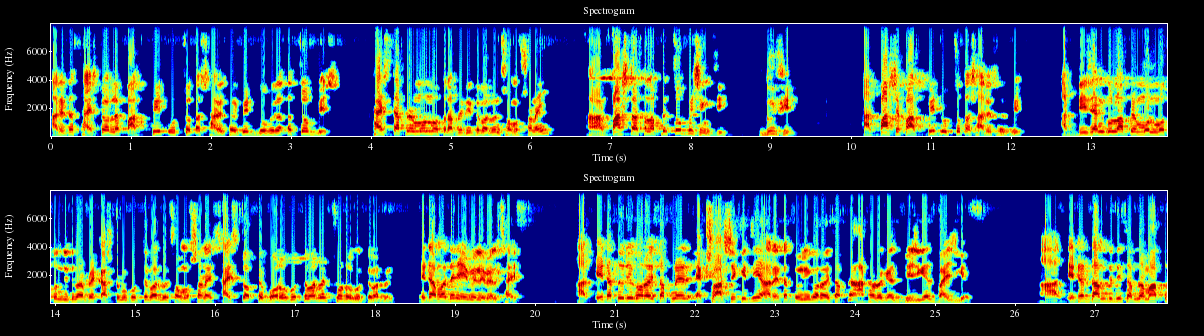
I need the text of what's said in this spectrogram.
আর এটা সাইজটা হলে পাঁচ ফিট উচ্চতা সাড়ে ছয় ফিট গভীরতা চব্বিশ। সাইজটা আপনার মন মতো আপনি দিতে পারবেন, সমস্যা নাই। আর পাঁচটা আসলে আপনি চব্বিশ ইঞ্চি, দুই ফিট আর পাশে পাঁচ ফিট উচ্চতা সাড়ে ছয় ফিট আর ডিজাইনগুলো আপনি মন মতন দিতে পারবেন, আপনি কাস্টমার করতে পারবেন, সমস্যা নাই। সাইজটা আপনি বড় করতে পারবেন ছোট করতে পারবেন। এটা আমাদের এভেলেবেল সাইজ আর এটা তৈরি করা হয়েছে আপনার একশো আশি কেজি, আর এটা তৈরি করা হয়েছে আপনার আঠারো গ্যাস, বিশ গ্যাস, বাইশ গ্যাস। আর এটার দাম দিতেছে আমরা মাত্র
